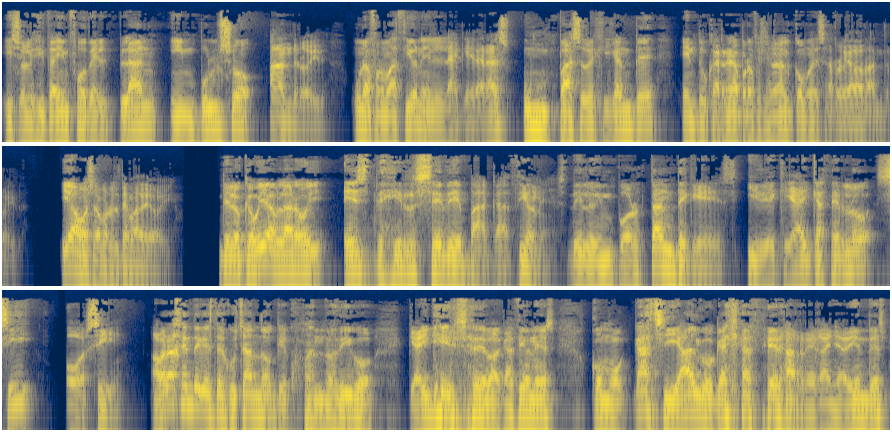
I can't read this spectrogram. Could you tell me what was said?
y solicita info del plan Impulso Android una formación en la que darás un paso de gigante en tu carrera profesional como desarrollador Android. Y vamos a por el tema de hoy. De lo que voy a hablar hoy es de irse de vacaciones, de lo importante que es y de que hay que hacerlo sí o sí. Habrá gente que esté escuchando que cuando digo que hay que irse de vacaciones como casi algo que hay que hacer a regañadientes,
